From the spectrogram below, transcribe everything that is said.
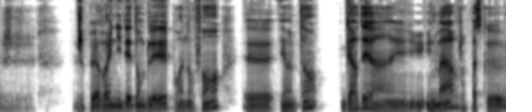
Je, je peux avoir une idée d'emblée pour un enfant euh, et en même temps garder un, une marge parce que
